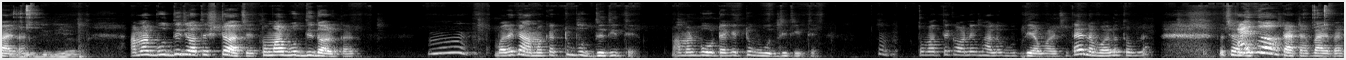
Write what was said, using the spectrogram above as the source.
বাই বাই আমার বুদ্ধি যথেষ্ট আছে। তোমার বুদ্ধি দরকার। বলে কি আমাকে একটু বুদ্ধি দিতে। আমার বউটাকে একটু বুদ্ধি দিতে। হুম, তোমার থেকে অনেক ভালো বুদ্ধি আমার আছে তাই না বলো তোমরা? তো চলো টাটা বাই বাই।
